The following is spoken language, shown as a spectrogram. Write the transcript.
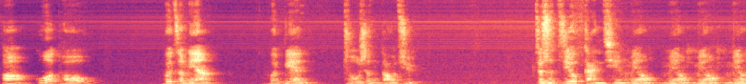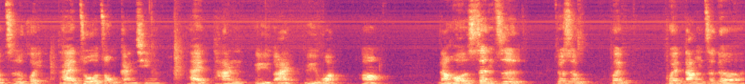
啊，过头会怎么样？会变畜生道去。就是只有感情，没有没有没有没有智慧，太着重感情，太贪欲爱欲望啊，然后甚至就是会会当这个，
